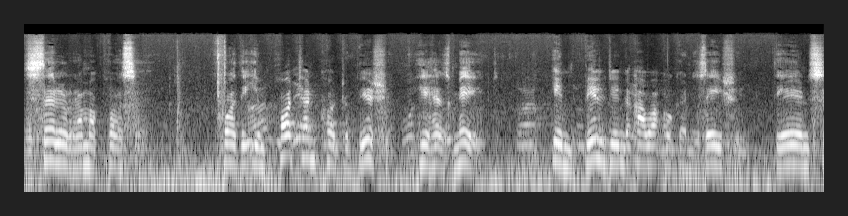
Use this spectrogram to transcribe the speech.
Cyril Ramaphosa, for the important contribution he has made in building our organization, the ANC,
